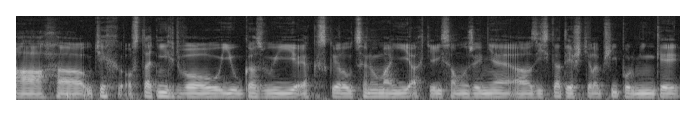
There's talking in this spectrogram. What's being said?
a u těch ostatních dvou ji ukazují, jak skvělou cenu mají a chtějí samozřejmě získat ještě lepší podmínky.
